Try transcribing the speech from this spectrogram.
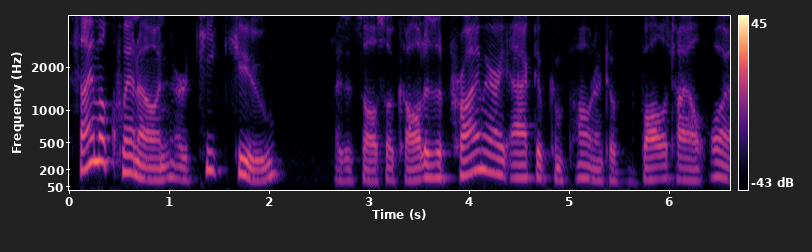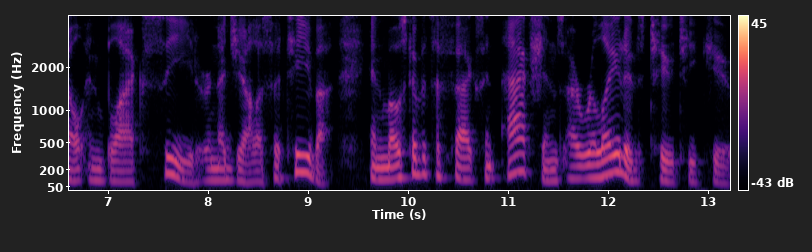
Thymoquinone, or TQ, as it's also called, is the primary active component of volatile oil in black seed, or Nigella sativa, and most of its effects and actions are related to TQ.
